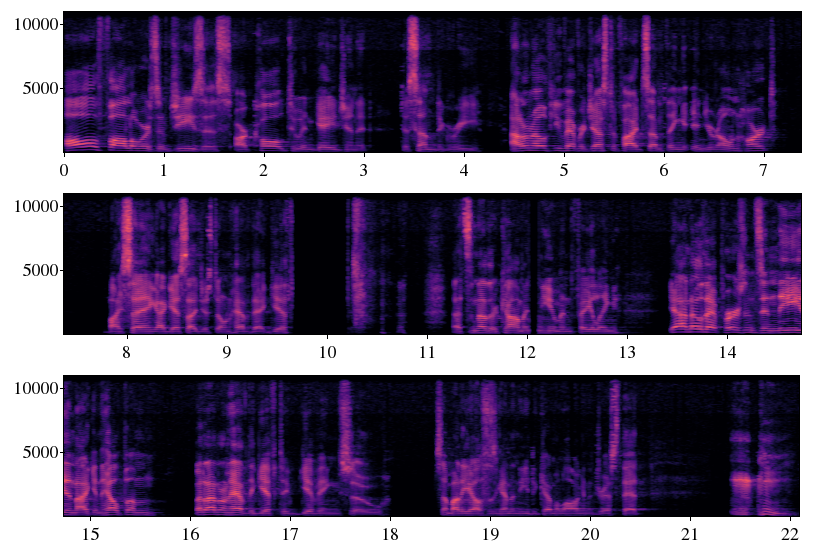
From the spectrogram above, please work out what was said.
all followers of Jesus are called to engage in it to some degree. I don't know if you've ever justified something in your own heart by saying, I guess I just don't have that gift. That's another common human failing. Yeah, I know that person's in need and I can help them, but I don't have the gift of giving, so somebody else is going to need to come along and address that.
